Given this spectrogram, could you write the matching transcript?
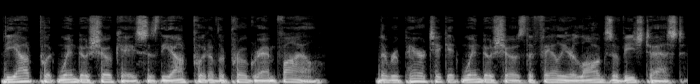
The output window showcases the output of the program file. The repair ticket window shows the failure logs of each test.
